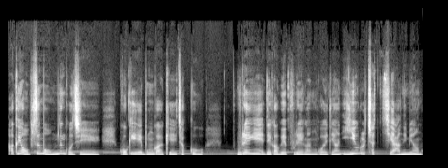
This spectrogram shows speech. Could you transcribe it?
아, 그냥 없으면 없는 거지. 거기에 뭔가 이렇게 자꾸 불행에 내가 왜 불행한 거에 대한 이유를 찾지 않으면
